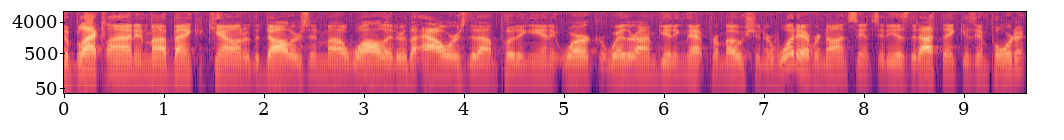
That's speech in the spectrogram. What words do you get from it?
the black line in my bank account or the dollars in my wallet or the hours that I'm putting in at work or whether I'm getting that promotion or whatever nonsense it is that I think is important,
